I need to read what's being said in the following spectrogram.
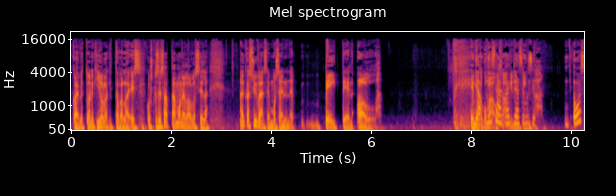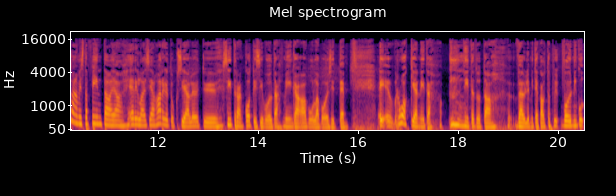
kaivettu ainakin jollakin tavalla esiin. Koska se saattaa monella olla siellä aika syvän semmoisen peitteen alla. Ei muuta kuin vaan osaaminen pintaan. Osaamista, pintaa ja erilaisia harjoituksia löytyy Sitran kotisivuilta, minkä avulla voi sitten ruokkia niitä, niitä tota, väyliä, mitä kautta voi niinku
